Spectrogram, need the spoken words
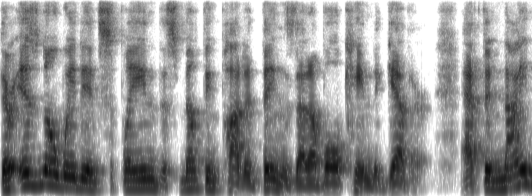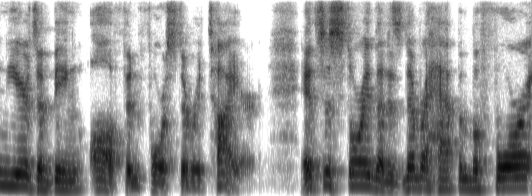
There is no way to explain this melting pot of things that have all came together. After nine years of being off and forced to retire, it's a story that has never happened before,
